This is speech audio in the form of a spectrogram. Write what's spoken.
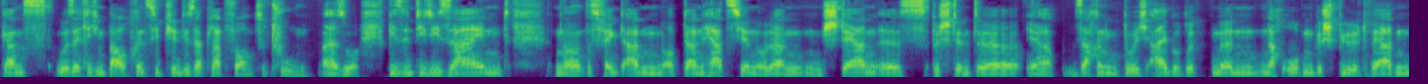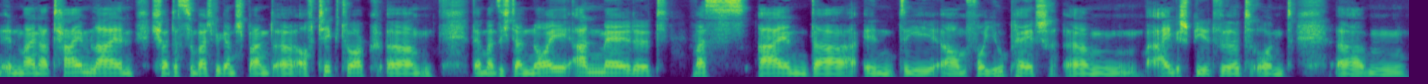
ganz ursächlichen Bauprinzipien dieser Plattform zu tun. Also wie sind die designt? Ne? Das fängt an, ob da ein Herzchen oder ein Stern ist, bestimmte ja, Sachen durch Algorithmen nach oben gespült werden in meiner Timeline. Ich fand das zum Beispiel ganz spannend äh, auf TikTok, ähm, wenn man sich da neu anmeldet was ein da in die ähm, For You-Page ähm, eingespielt wird und ähm,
